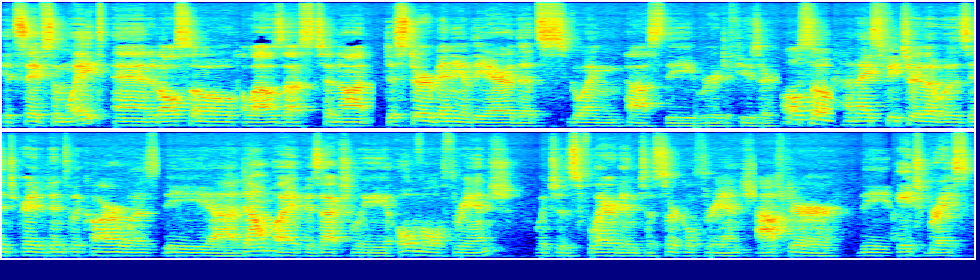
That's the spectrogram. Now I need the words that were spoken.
It saves some weight and it also allows us to not disturb any of the air that's going past the rear diffuser. Also, a nice feature that was integrated into the car was the uh, downpipe is actually oval 3 inch which is flared into circle 3 inch after the H brace.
